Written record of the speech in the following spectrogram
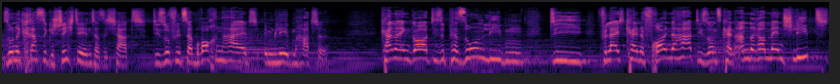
so eine krasse Geschichte hinter sich hat, die so viel Zerbrochenheit im Leben hatte? Kann ein Gott diese Person lieben, die vielleicht keine Freunde hat, die sonst kein anderer Mensch liebt,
